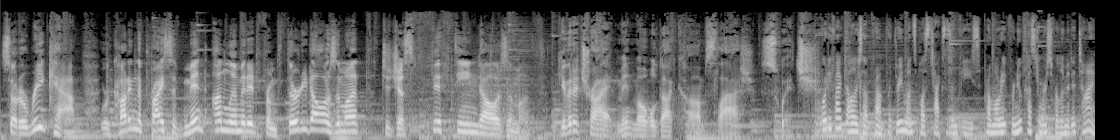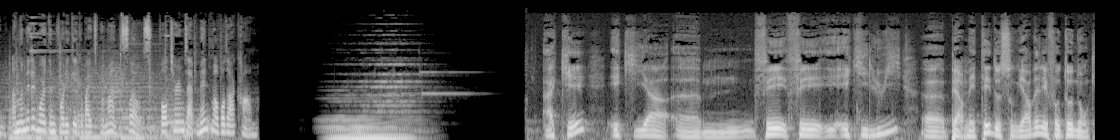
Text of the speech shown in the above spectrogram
So to recap, we're cutting the price of Mint Unlimited from $30 a month to just $15 a month. Give it a try at mintmobile.com slash switch. $45 up front for three months plus taxes and fees. Promo for new customers for limited time. Unlimited more than 40 gigabytes per month. Slows. Full terms at mintmobile.com. hacké et qui a euh, fait, fait et qui lui euh, permettait de sauvegarder les photos. Donc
